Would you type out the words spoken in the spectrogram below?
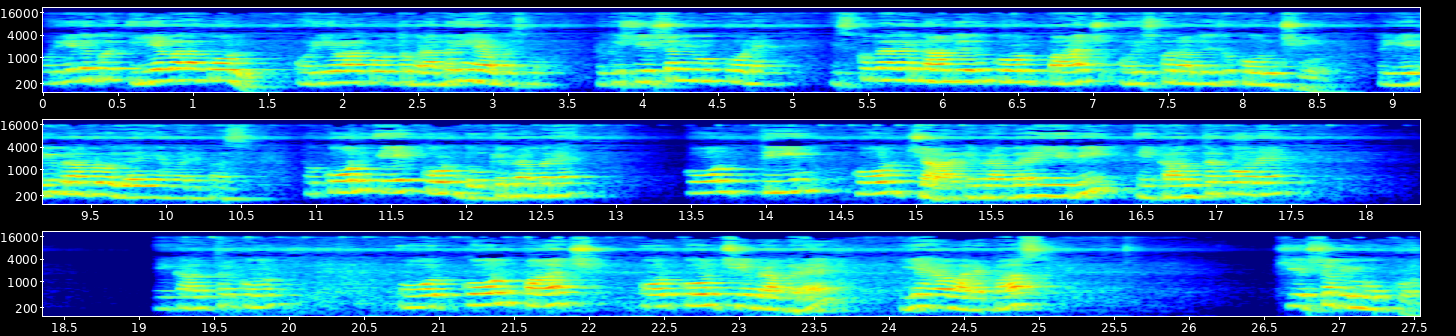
और ये देखो, ये वाला कोण और ये वाला कोण तो बराबर ही है आपस में, क्योंकि शीर्षाभिमुख कोण है। इसको मैं अगर नाम दे दू कोण पाँच और इसको नाम दे दू कोण छ तो ये भी बराबर हो जाएँगे हमारे पास। तो कोण एक, कोण दो के बराबर है। कोण तीन, कोण चार के बराबर है। ये भी एकांतर कोण है। एकांतर कोण। और कोण पाँच और कोण छ बराबर है। यह हमारे पास शीर्षाभिमुख कोण।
